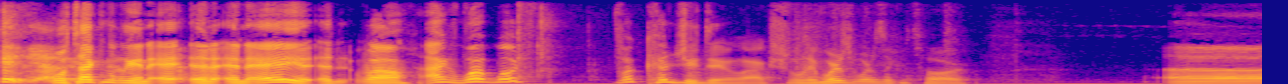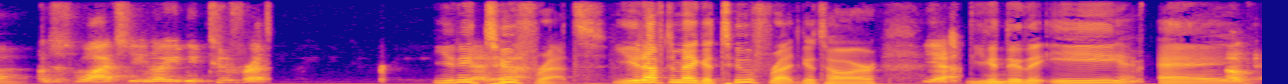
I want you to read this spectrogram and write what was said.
yeah, well, technically, an A, an, an A, an, well, I, what, what, what could you do actually? Where's, where's the guitar? Uh, I'm just well, actually, you know, you need two frets. You need Yeah, two yeah. frets. You'd have to make a two fret guitar. Yeah. You can do the E, A. Okay.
